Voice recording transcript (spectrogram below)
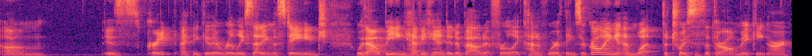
um is great. I think they're really setting the stage without being heavy-handed about it for like kind of where things are going and what the choices that they're all making are.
